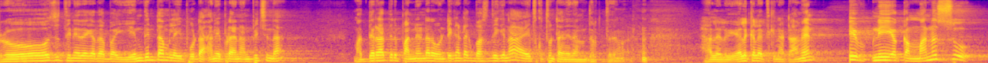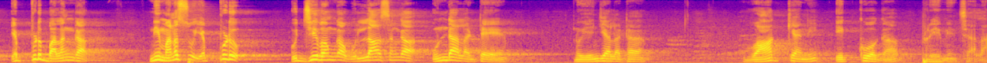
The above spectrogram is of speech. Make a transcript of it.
రోజు తినేదే కదబ్బా ఏం తింటాంలే ఈ పూట అని ఎప్పుడైనా అనిపించిందా? మధ్యరాత్రి పన్నెండర ఒంటి గంటకు బస్సు దిగినా ఎత్తుకుతుంటాం ఏదైనా దొరుకుతుంది హలలు ఎలకలు ఎతికినట్టు ఆమె నీ యొక్క మనస్సు ఎప్పుడు బలంగా నీ మనస్సు ఎప్పుడు ఉజ్జీవంగా ఉల్లాసంగా ఉండాలంటే నువ్వు ఏం చేయాలట? వాక్యాన్ని ఎక్కువగా ప్రేమించాల?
